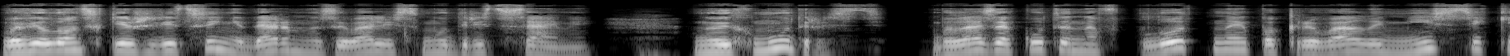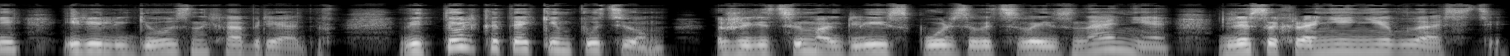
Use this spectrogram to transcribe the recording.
Вавилонские жрецы недаром назывались мудрецами, но их мудрость была закутана в плотное покрывало мистики и религиозных обрядов, ведь только таким путем жрецы могли использовать свои знания для сохранения власти.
